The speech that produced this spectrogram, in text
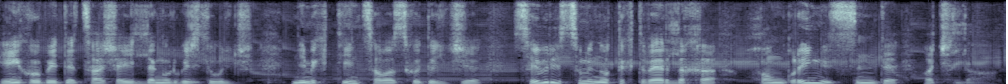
Ийхүү бид цааш аяллан үргэлжлүүлж нэмэгтийн цаваас хөдөлж Северис сумын нутагт байрлах хонгорын элсэнд очлоо.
